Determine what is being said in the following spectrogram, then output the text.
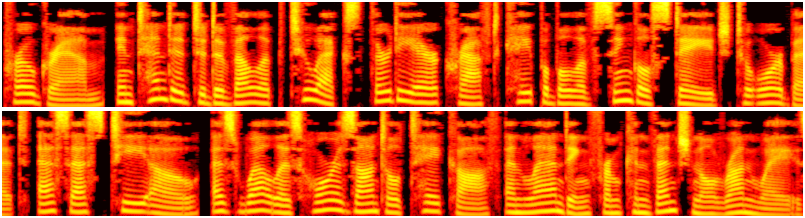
program, intended to develop two X-30 aircraft capable of single-stage to orbit SSTO, as well as horizontal takeoff and landing from conventional runways.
